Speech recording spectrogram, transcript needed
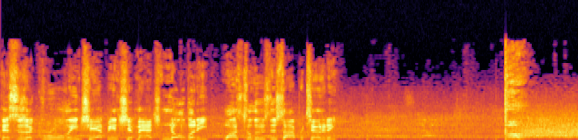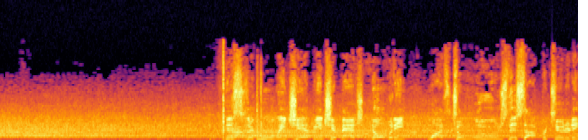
This is a grueling championship match. Nobody wants to lose this opportunity. This is a grueling championship match. Nobody wants to lose this opportunity.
